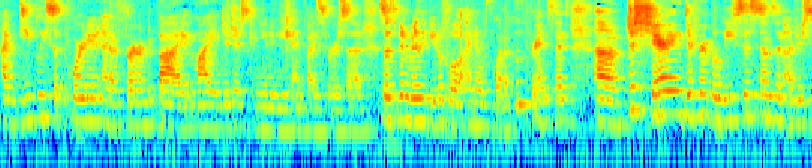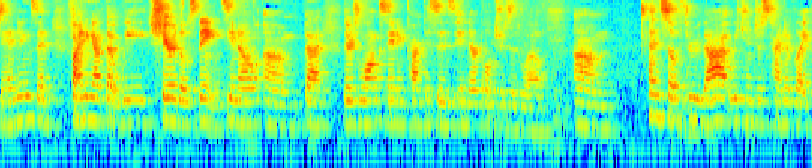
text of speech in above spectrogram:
I'm deeply supported and affirmed by my indigenous community and vice versa. So it's been really beautiful. I know with Guadalupe, for instance, um, just sharing different belief systems and understandings and finding out that we share those things, you know, um, that there's long-standing practices in their cultures as well. Um, and so through that, we can just kind of like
